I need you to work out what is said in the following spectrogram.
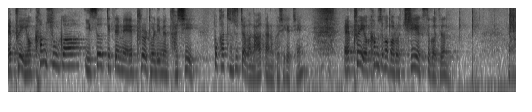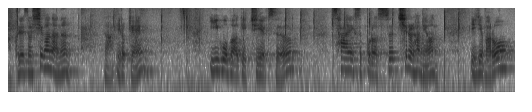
F의 역함수가 있었기 때문에 f를 돌리면 다시 똑같은 숫자가 나왔다는 것이겠지. f의 역함수가 바로 gx거든. 그래서 시간화는 이렇게 2 곱하기 gx 4x 플러스 7을 하면 이게 바로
